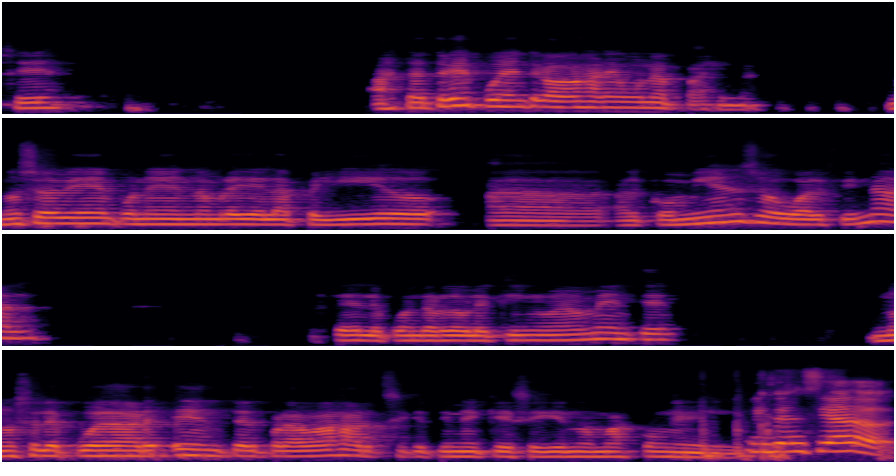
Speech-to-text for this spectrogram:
¿Sí? Hasta tres pueden trabajar en una página. No se olviden poner el nombre y el apellido al comienzo o al final ustedes le pueden dar doble clic nuevamente. No se le puede dar enter para bajar, así que tiene que seguir nomás con el... Licenciado,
